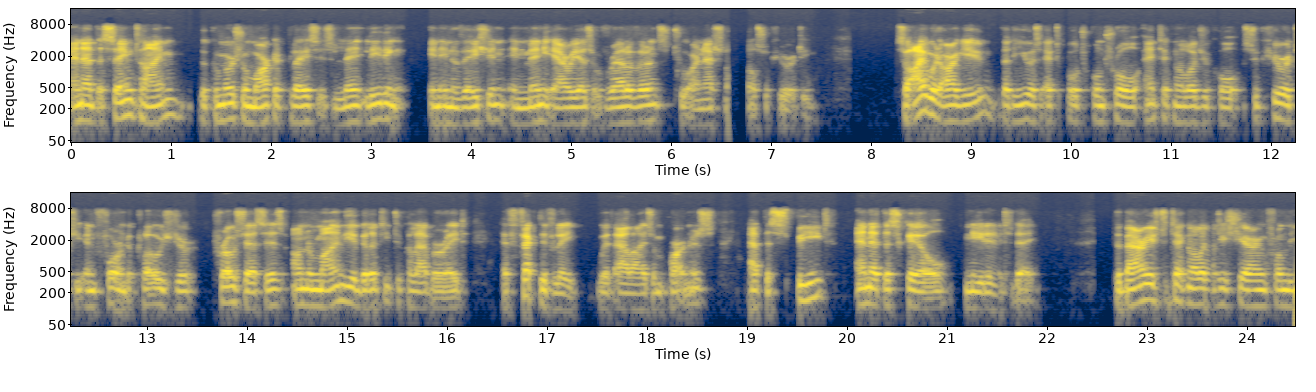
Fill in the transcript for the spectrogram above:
And at the same time, the commercial marketplace is le leading in innovation in many areas of relevance to our national security. So I would argue that the US export control and technological security and foreign disclosure processes undermine the ability to collaborate effectively with allies and partners at the speed and at the scale needed today. The barriers to technology sharing from the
